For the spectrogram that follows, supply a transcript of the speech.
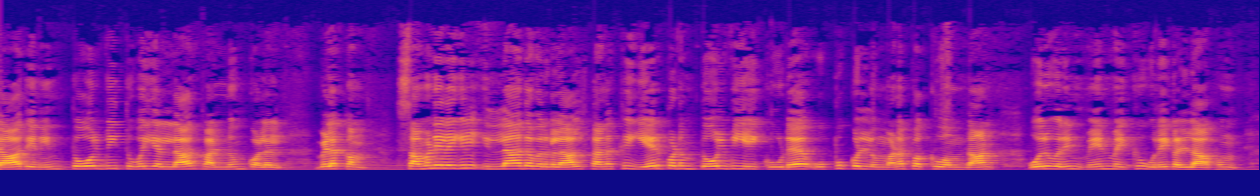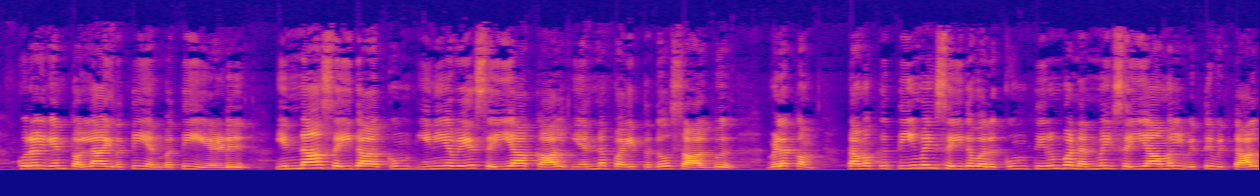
யாதெனின் தோல்வி துவையல்லார் கண்ணும் கொழல். விளக்கம். சமநிலையில் இல்லாதவர்களால் தனக்கு ஏற்படும் தோல்வியை கூட ஒப்புக்கொள்ளும் மனப்பக்குவம்தான் ஒருவரின் மேன்மைக்கு உரைகளாகும் குரல் எண் தொள்ளாயிரத்தி எண்பத்தி ஏழு. இன்னா செய்தார்க்கும் இனியவே செய்யாக்கால் என்ன பயத்ததோ சால்பு. விளக்கம். தமக்கு தீமை செய்தவருக்கும் திரும்ப நன்மை செய்யாமல் விட்டுவிட்டால்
